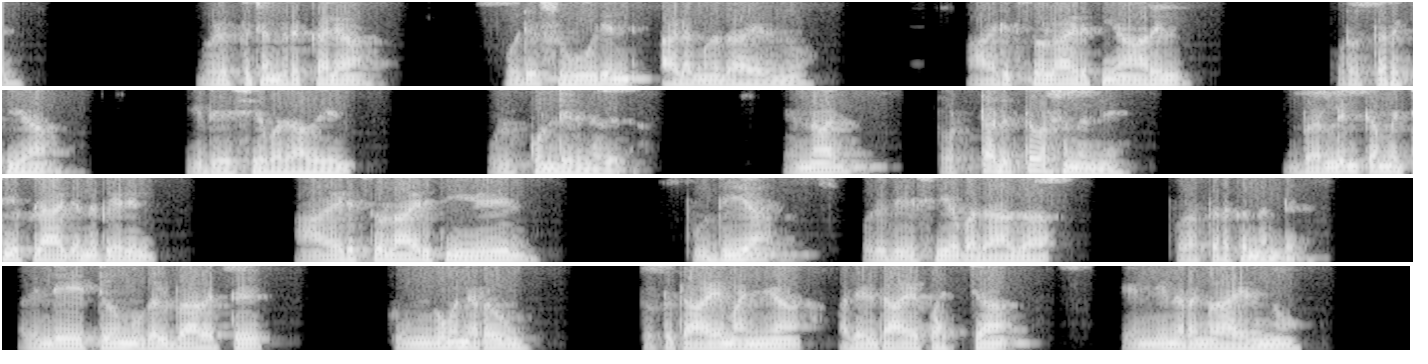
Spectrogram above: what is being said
വെളുത്ത ചന്ദ്രക്കല ഒരു സൂര്യൻ അടങ്ങുന്നതായിരുന്നു. ആയിരത്തി തൊള്ളായിരത്തി ആറിൽ പുറത്തിറക്കിയ ഈ ദേശീയ പതാകയിൽ ഉൾക്കൊണ്ടിരുന്നത്. എന്നാൽ തൊട്ടടുത്ത വർഷം തന്നെ ബെർലിൻ കമ്മിറ്റി ഫ്ലാഗ് എന്ന പേരിൽ ആയിരത്തി തൊള്ളായിരത്തി ഏഴിൽ പുതിയ ഒരു ദേശീയ പതാക പുറത്തിറക്കുന്നുണ്ട്. അതിന്റെ ഏറ്റവും മുകൾ ഭാഗത്ത് കുങ്കുമ നിറവും തൊട്ടു താഴെ മഞ്ഞ അതിന് താഴെ പച്ച എന്നീ നിറങ്ങളായിരുന്നു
